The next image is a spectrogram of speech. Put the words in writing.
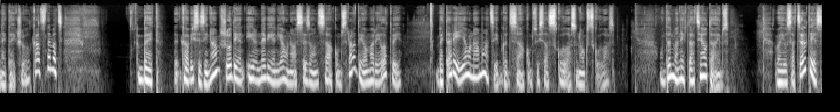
Neteikšu vēl kāds temats, bet, kā visi zinām, šodien ir nevien jaunās sezonas sākums radio Marija Latvija, bet arī jaunā mācību gada sākums visās skolās un augstskolās. Un tad man ir tāds jautājums. Vai jūs atceraties,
